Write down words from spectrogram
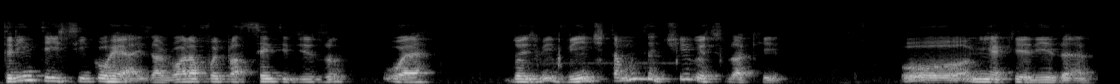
35 reais. Agora foi para 118. Ué, 2020 está muito antigo isso daqui. Ô, oh, minha querida.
